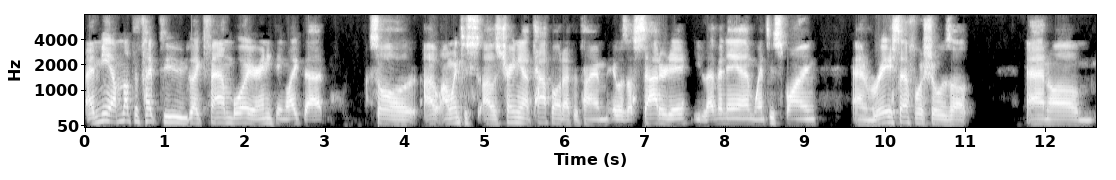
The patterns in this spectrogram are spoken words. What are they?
and me, I'm not the type to like fanboy or anything like that. So I, I went to, I was training at Tap Out at the time. It was a Saturday, 11 a.m., went to sparring and Ray Sefo shows up and, um,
